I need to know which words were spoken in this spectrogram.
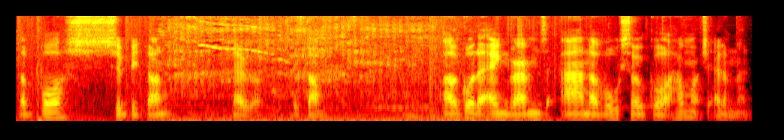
The boss should be done. There we go. It's done. I've got the engrams and I've also got how much element?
